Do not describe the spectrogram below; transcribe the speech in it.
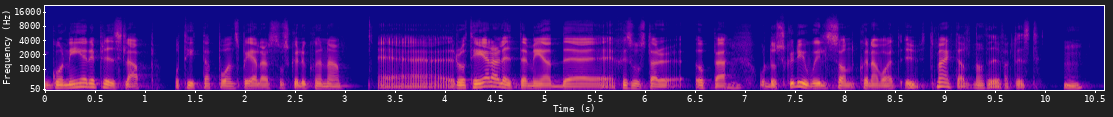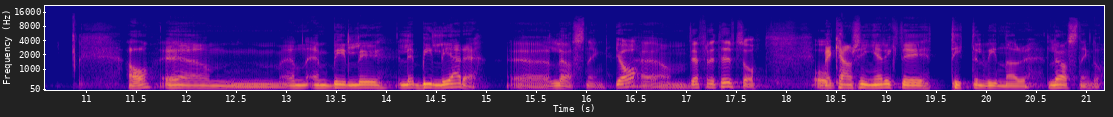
går ner i prislapp och tittar på en spelare som skulle kunna eh, rotera lite med eh, Jesus där uppe. Mm. Och då skulle ju Wilson kunna vara ett utmärkt alternativ faktiskt. Mm. Ja, um, en, en billig, billigare uh, lösning. Ja, um, definitivt så. Och, men kanske ingen riktig titelvinnarlösning då?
